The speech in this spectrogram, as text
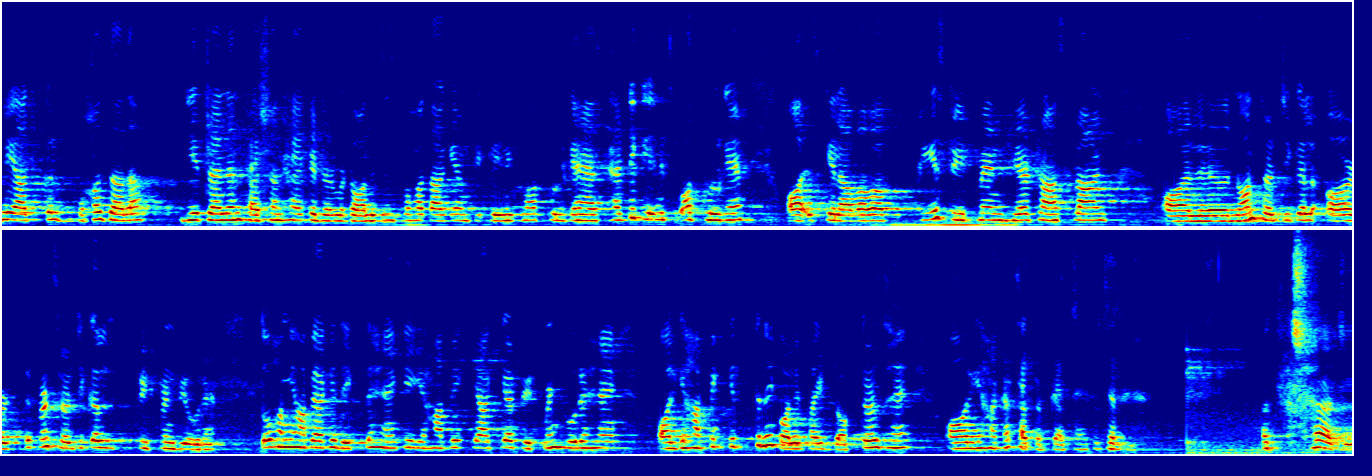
भाई आजकल बहुत ज़्यादा ये ट्रेंड एंड फ़ैशन है कि डर्माटोलॉजिस्ट बहुत आ गए उनके क्लिनिक्स बहुत खुल गए हैं एस्थेटिक क्लिनिक्स बहुत खुल गए हैं और इसके अलावा फेस ट्रीटमेंट हेयर ट्रांसप्लांट और नॉन सर्जिकल और डिफरेंट सर्जिकल ट्रीटमेंट भी हो रहे हैं। तो हम यहाँ पे आके देखते हैं कि यहाँ पे क्या क्या ट्रीटमेंट हो रहे हैं और यहाँ पे कितने क्वालिफाइड डॉक्टर्स हैं और यहाँ का सेटअप कैसा है। तो चलें अच्छा जी,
